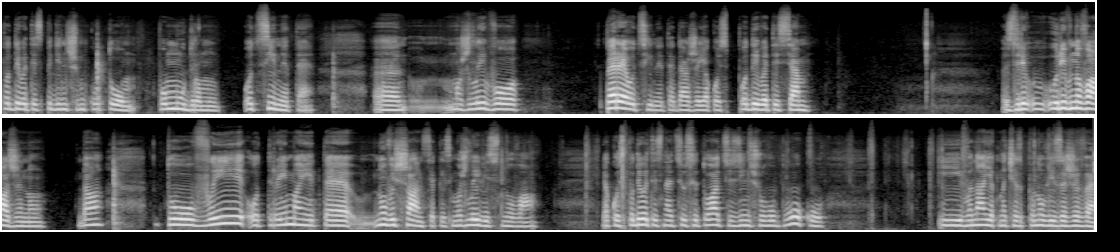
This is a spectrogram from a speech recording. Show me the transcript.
подивитесь під іншим кутом, по-мудрому оціните, е, можливо, переоціните, навіть якось подивитися урівноважено, да? то ви отримаєте новий шанс, якийсь, можливість нова. Якось подивитись на цю ситуацію з іншого боку, і вона, як наче по новій заживе.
